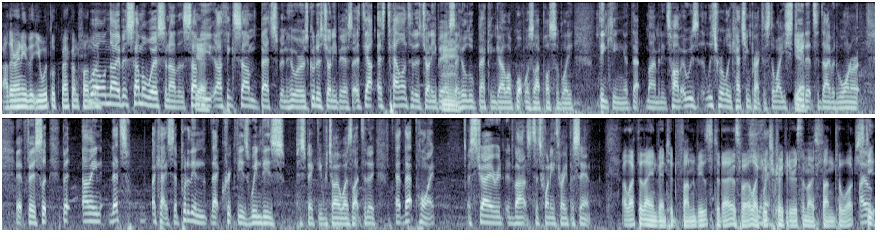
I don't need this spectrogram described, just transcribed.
Are there any that you would look back on fondly? well, no, but some are worse than others. Some, Yeah. you, I think, some batsmen who are as good as Johnny Bairstow, as, as talented as Johnny Mm. Bairstow, who'll look back and go like, "What was I possibly thinking at that moment in time?" It was literally catching practice. The way he steered Yeah. it to David Warner at, at first slip. But I mean, that's okay. So put it in that CricViz, WinViz perspective, which I always like to do. At that point, Australia advanced to twenty three percent. I like that they invented FunViz today as well. Like, Yeah. which cricketer is the most fun to watch? Stu-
